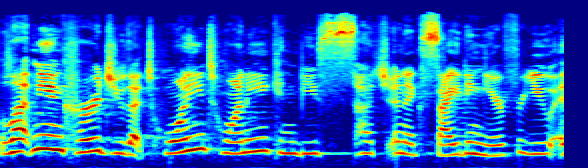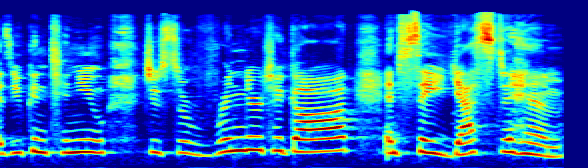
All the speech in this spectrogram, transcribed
Let me encourage you that 2020 can be such an exciting year for you as you continue to surrender to God and say yes to Him,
